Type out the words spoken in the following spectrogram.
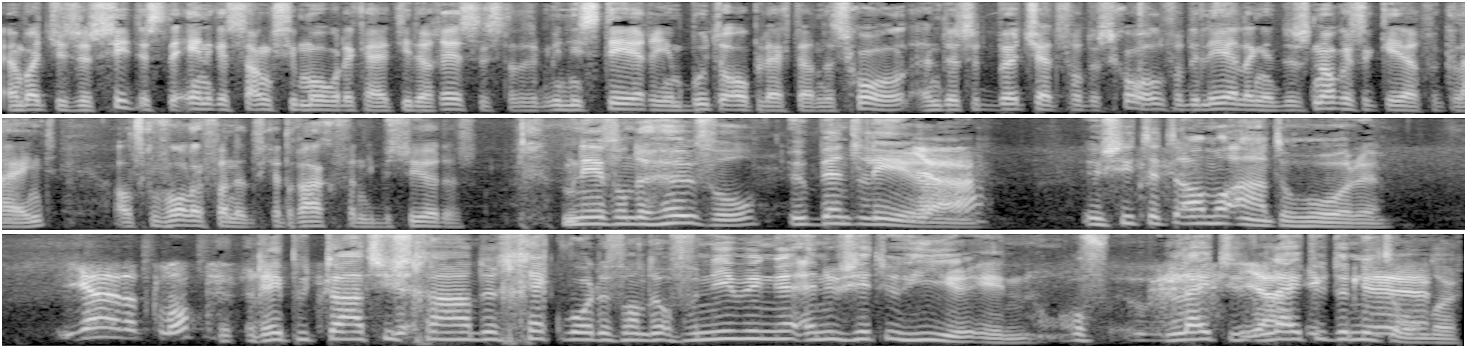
En wat je dus ziet is de enige sanctiemogelijkheid die er is... is dat het ministerie een boete oplegt aan de school... en dus het budget voor de school, voor de leerlingen... dus nog eens een keer verkleint... als gevolg van het gedrag van die bestuurders. Meneer Van der Heuvel, u bent leraar. Ja. U ziet het allemaal aan te horen. Ja, dat klopt. Reputatieschade, gek worden van de vernieuwingen... en nu zit u hierin. Of leidt u, ja, leidt u ik, er niet uh, onder?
